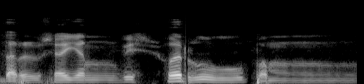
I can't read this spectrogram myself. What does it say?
दर्शयन् विश्वरूपम्।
